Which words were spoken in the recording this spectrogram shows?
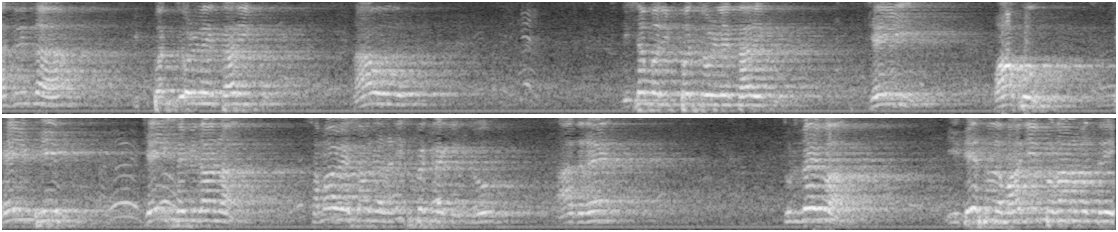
ಆದ್ರಿಂದ ಇಪ್ಪತ್ತೇಳನೇ ತಾರೀಕು, ನಾವು ಡಿಸೆಂಬರ್ ಇಪ್ಪತ್ತೇಳನೇ ತಾರೀಕು, ಜೈ ಬಾಪು, ಜೈ ಭೀಮ್, ಜೈ ಸಂವಿಧಾನ ಸಮಾವೇಶವನ್ನು ನಡೆಸಬೇಕಾಗಿತ್ತು. ಆದರೆ ದುರ್ದೈವ ಈ ದೇಶದ ಮಾಜಿ ಪ್ರಧಾನಮಂತ್ರಿ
